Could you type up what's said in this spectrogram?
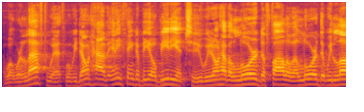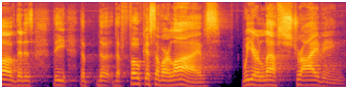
And what we're left with when we don't have anything to be obedient to, we don't have a Lord to follow, a Lord that we love, that is the, the, the, the focus of our lives, we are left striving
